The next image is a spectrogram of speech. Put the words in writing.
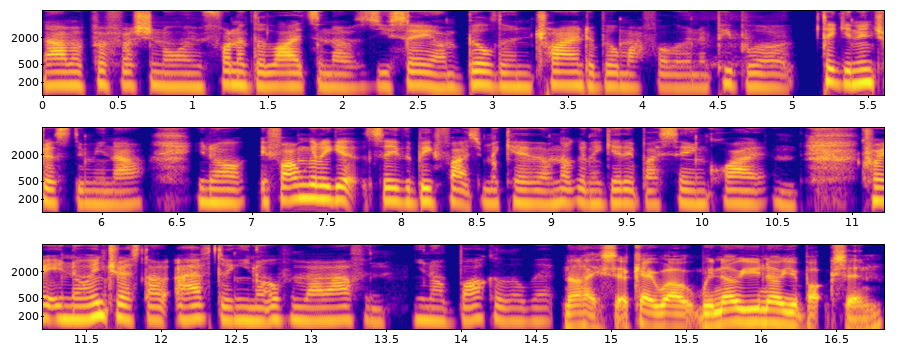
Now I'm a professional in front of the lights, and as you say, I'm building, trying to build my following, and people are taking interest in me now. You know, if I'm gonna get say the big fights with McKay, I'm not gonna get it by staying quiet and creating no interest. I, I have to, you know, open my mouth and you know bark a little bit. Nice. Okay. Well, we know you know your boxing,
